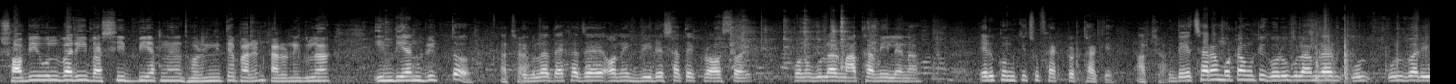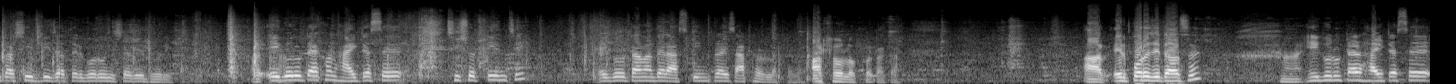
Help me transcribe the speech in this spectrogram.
সবই উলবাড়ি বা শিববি আপনারা ধরে নিতে পারেন কারণ এগুলা ইন্ডিয়ান ব্রিড তো। আচ্ছা। এগুলা দেখা যায় অনেক ব্রিডের সাথে ক্রস হয় কোনোগুলার মাথা মিলে না এরকম কিছু ফ্যাক্টর থাকে। আচ্ছা। কিন্তু এছাড়া মোটামুটি গরুগুলো আমরা উল- উলবাড়ি বা শিববি জাতের গরু হিসেবে ধরি। এই গরুটা এখন হাইট আছে ছিষট্টি ইঞ্চি। এই গরুটা আমাদের আস্কিং প্রাইস আঠারো লাখ টাকা। আঠারো লক্ষ টাকা। আর এরপরে যেটা আছে? হ্যাঁ এই গরুটার হাইট আছে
